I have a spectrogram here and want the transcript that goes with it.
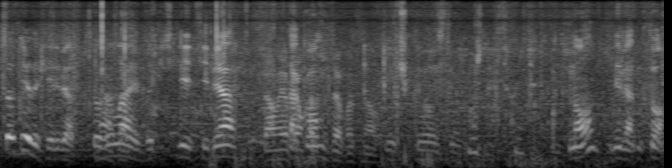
Кто следующий, ребят? Кто желает запечатлеть себя Там я в прям таком... Ну, ребят, кто?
